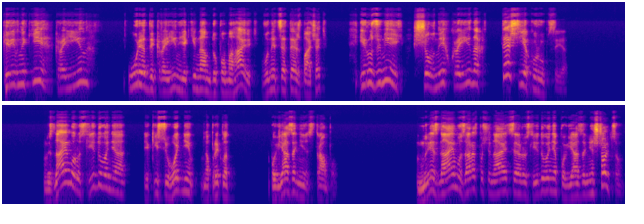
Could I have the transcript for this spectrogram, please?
Керівники країн, уряди країн, які нам допомагають, вони це теж бачать і розуміють, що в них в країнах теж є корупція. Ми знаємо розслідування, які сьогодні, наприклад, пов'язані з Трампом. Ми знаємо, зараз починаються розслідування, пов'язані з Шольцом.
